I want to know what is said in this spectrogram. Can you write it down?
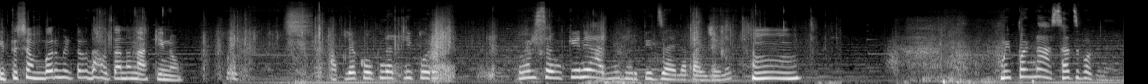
इथे शंभर मीटर धावताना नाकी नव. आपल्या कोकणातली पोरं भर संख्येने आर्मी भरतीत जायला पाहिजे ना? हम्म. मी पण ना असाच बघणार आहे.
